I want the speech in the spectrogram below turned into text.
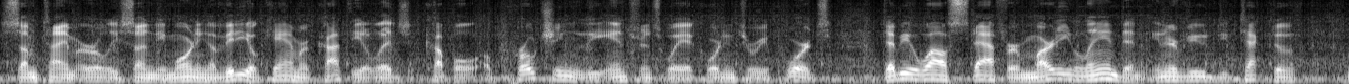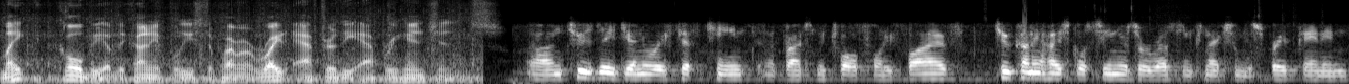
Sometime early Sunday morning, a video camera caught the alleged couple approaching the entranceway, according to reports. WWOW staffer Marty Landon interviewed Detective Mike Colby of the Conneaut Police Department right after the apprehensions. On Tuesday, January 15th, at approximately 12:45, two Conneaut High School seniors were arrested in connection with spray painting.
